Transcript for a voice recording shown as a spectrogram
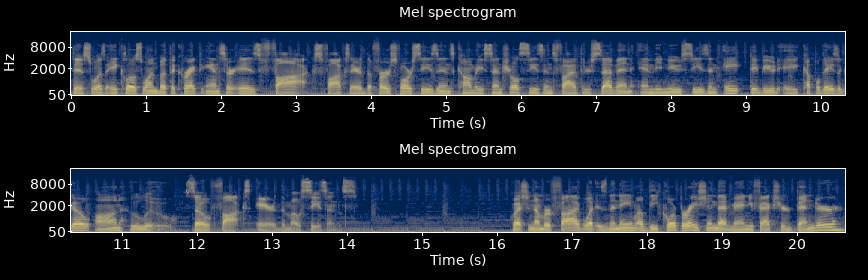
This was a close one, but the correct answer is Fox. Fox aired the first four seasons, Comedy Central seasons 5 through 7, and the new season 8 debuted a couple days ago on Hulu. So Fox aired the most seasons. Question number 5 What is the name of the corporation that manufactured Bender?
